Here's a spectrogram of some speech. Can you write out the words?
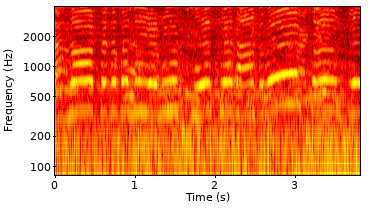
ಕರ್ನಾಟಕದಲ್ಲಿ ಆದ್ರೆ ಶಾಂತಿ.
